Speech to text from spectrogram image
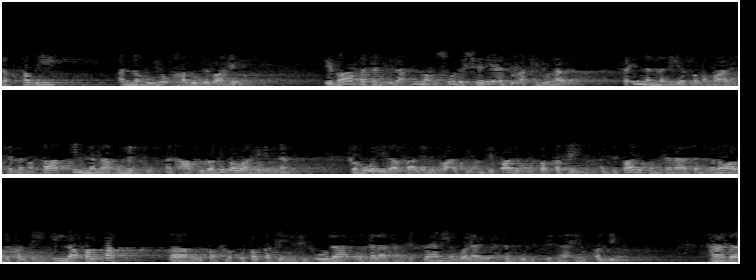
تقتضي أنه يؤخذ بظاهره. إضافة إلى أن أصول الشريعة تؤكد هذا فإن النبي صلى الله عليه وسلم قال إنما أمرت أن آخذ بظواهر الناس. فهو إذا قال لامرأتي أنت طالق طلقتين أنت طالق ثلاثا ونوى بقلبه إلا طلقة. قالوا تطلق طلقتين في الأولى وثلاثا في الثانية ولا يحتد باستثنائه القلبي. هذا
